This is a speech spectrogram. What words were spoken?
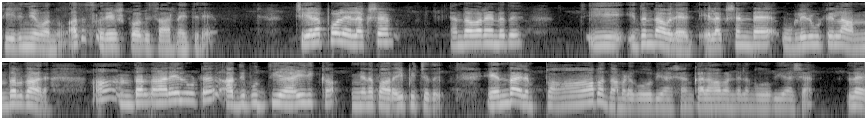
തിരിഞ്ഞു വന്നു. അത് സുരേഷ് ഗോപി സാറിനെതിരെ. ചിലപ്പോൾ ഇലക്ഷൻ എന്താ പറയേണ്ടത്? ഈ ഇതുണ്ടാവില്ലേ? ഇലക്ഷന്റെ ഉള്ളിലൂട്ടിയുള്ള അന്തർധാര. ആ അന്തർധാരയിലോട്ട് അതിബുദ്ധിയായിരിക്കാം ഇങ്ങനെ പറയിപ്പിച്ചത്. എന്തായാലും പാപം നമ്മുടെ ഗോപിയാശാൻ കലാമണ്ഡലം ഗോപിയാശാൻ അല്ലെ?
